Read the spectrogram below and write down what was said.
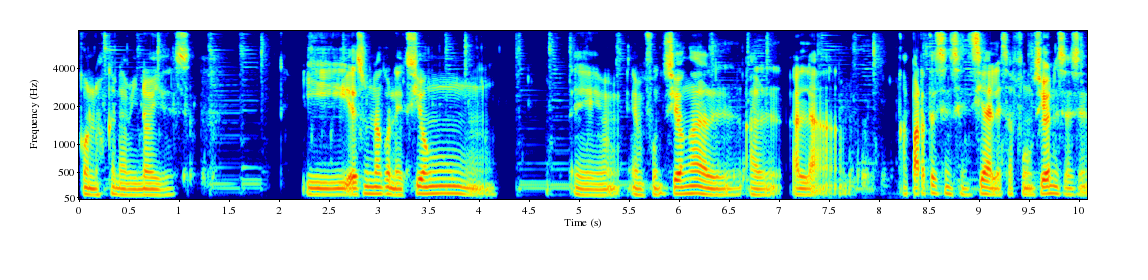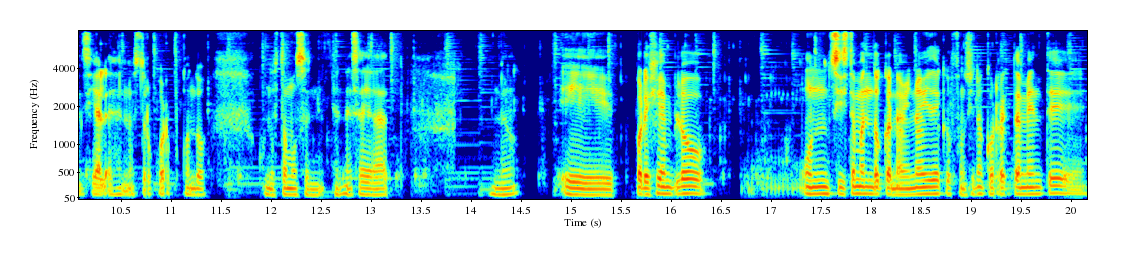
con los cannabinoides. Y es una conexión eh, en función al, a, partes esenciales, a funciones esenciales de nuestro cuerpo cuando, cuando estamos en, esa edad. ¿no? Eh, por ejemplo, un sistema endocannabinoide que funciona correctamente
